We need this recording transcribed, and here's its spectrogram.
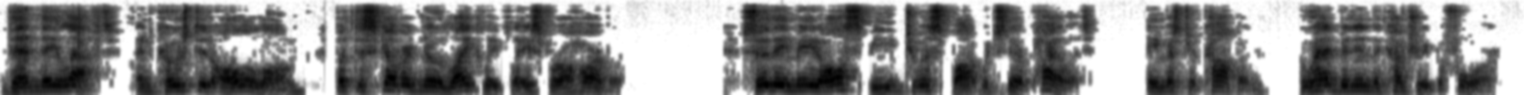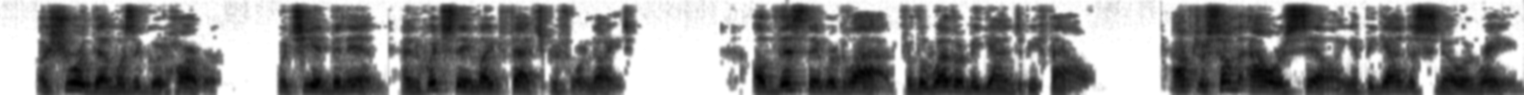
Then they left and coasted all along, but discovered no likely place for a harbor. So they made all speed to a spot which their pilot, a Mr. Coppin, who had been in the country before, assured them was a good harbor, which he had been in, and which they might fetch before night. Of this they were glad, for the weather began to be foul. After some hours' sailing, it began to snow and rain,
